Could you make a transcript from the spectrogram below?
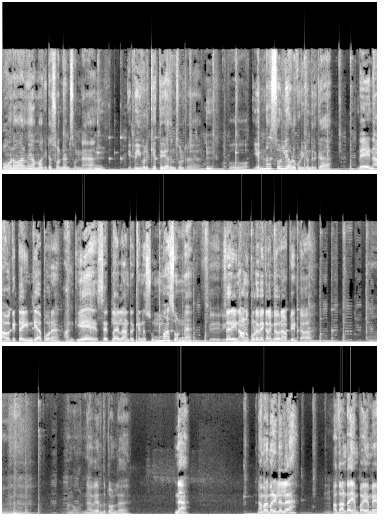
போன வாரமே அம்மா கிட்ட சொன்னேன்னு சொன்னேன். இப்போ இவளுக்கே தெரியாதுன்னு சொல்ற. அப்போ என்ன சொல்லி அவளை கூட்டிட்டு வந்திருக்க? டேய் நான் அவகிட்ட இந்தியா போறேன். அங்கேயே செட்டில் எல்லாம் இருக்கேன்னு சும்மா சொன்னேன். சரி. சரி நானும் கூடவே கிளம்பி வரேன் அப்படின்ட்டா. அங்க ஒன்னாவே இருந்துட்டோம்ல. என்ன? நம்புற மாதிரி இல்லைல்ல? அதான்டா என் பயமே.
